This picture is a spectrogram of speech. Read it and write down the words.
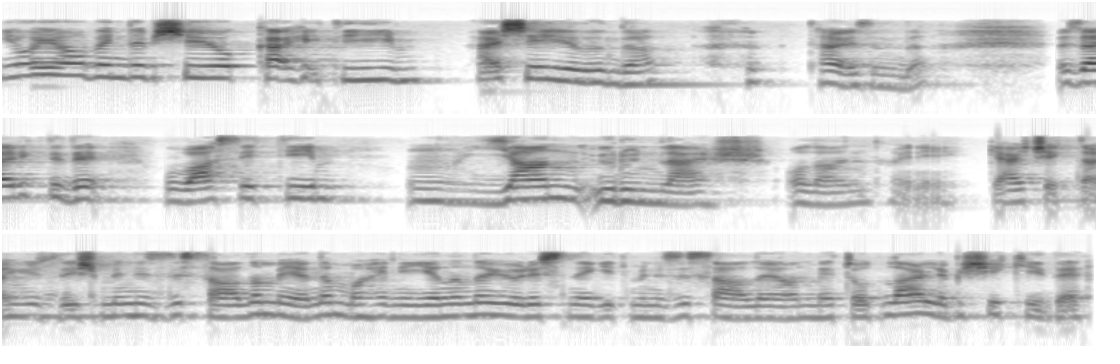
Yo yo bende bir şey yok gayet iyiyim. Her şey yolunda tarzında. Özellikle de bu bahsettiğim yan ürünler olan hani gerçekten yüzleşmenizi sağlamayan ama hani yanına yöresine gitmenizi sağlayan metodlarla bir şekilde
